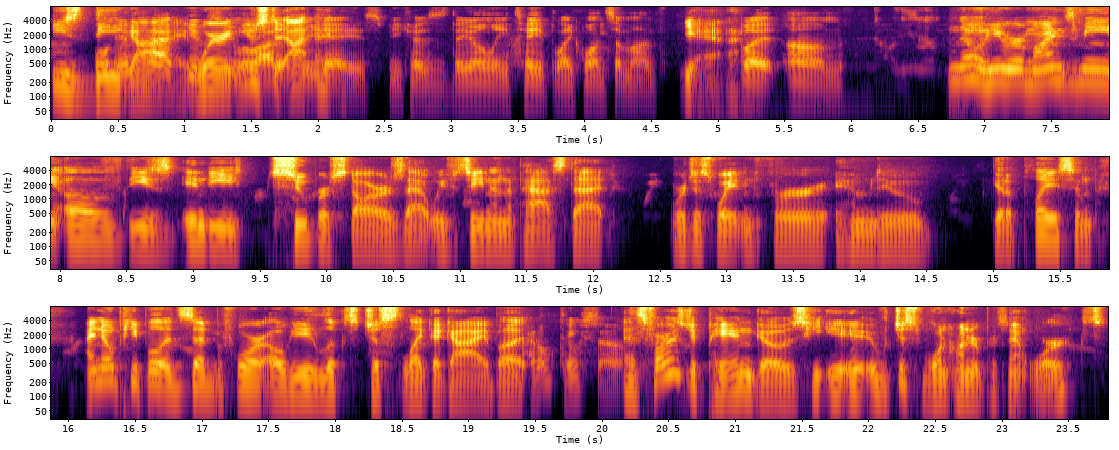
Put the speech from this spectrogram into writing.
he's the Well, guy. Where you it used to, of I, days because they only tape like once a month. yeah, But um, no, he reminds me of these indie superstars that we've seen in the past that we're just waiting for him to get a place. And I know people had said before, oh, he looks just like a guy, but I don't think so. as far as Japan goes, he it, just 100% works.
